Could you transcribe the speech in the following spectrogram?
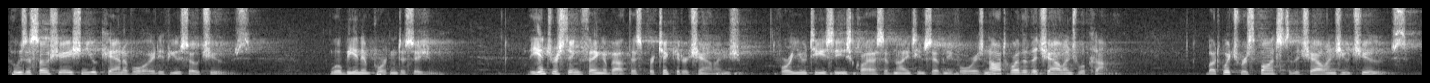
whose association you can avoid if you so choose, will be an important decision. The interesting thing about this particular challenge for UTC's class of 1974 is not whether the challenge will come, but which response to the challenge you choose,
